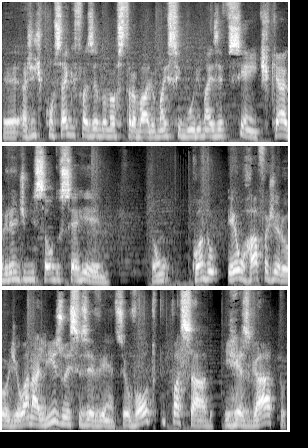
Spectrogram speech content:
é, a gente consegue fazer do nosso trabalho mais seguro e mais eficiente, que é a grande missão do CRM. Então, quando eu, Rafa Geroldi, eu analiso esses eventos, eu volto para o passado e resgato,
